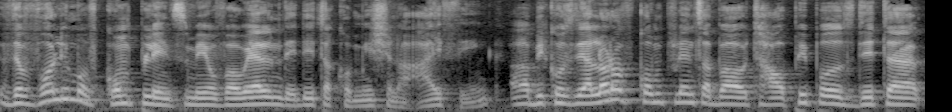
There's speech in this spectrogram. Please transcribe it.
the volume of complaints may overwhelm the data commissioner, I think, uh, because there are a lot of complaints about how people's data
